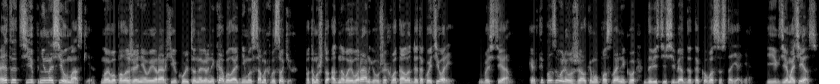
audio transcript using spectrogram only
Этот тип не носил маски, но его положение в иерархии культа наверняка было одним из самых высоких, потому что одного его ранга уже хватало для такой теории. «Бастиан, как ты позволил жалкому посланнику довести себя до такого состояния? И где Матиас?»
